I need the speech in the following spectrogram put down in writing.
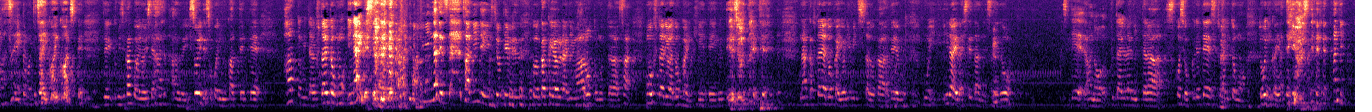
まずいと思ってじゃあ行こう行こうっつって。で短い声のしてはあの急いでそこに向かってってはっと見たら2人ともいないですよね。みんなで3人で一生懸命その楽屋裏に回ろうと思ったらさもう2人はどっかに消えているっていう状態で。なんか2人はどっか寄り道したとかでもうイライラしてたんですけど。であの舞台裏に行ったら少し遅れて2人ともどうにかやってきまして 何って。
